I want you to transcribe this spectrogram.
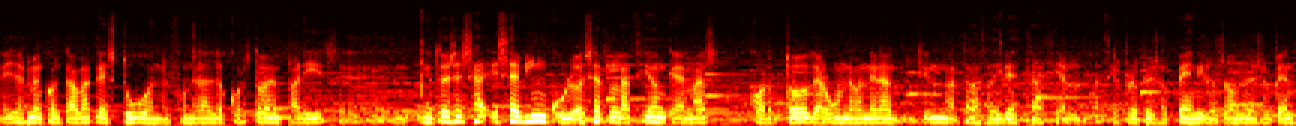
ellas me contaban que estuvo en el funeral de Cortot en París. Eh, entonces ese vínculo, esa relación que además Cortot de alguna manera tiene una traza directa hacia el, hacia el propio Chopin y los alumnos de Chopin,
